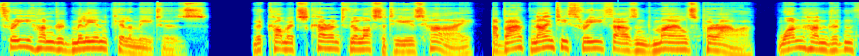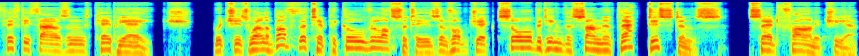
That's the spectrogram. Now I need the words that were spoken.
300 million kilometers. The comet's current velocity is high, about 93,000 miles per hour, 150,000 kph, which is well above the typical velocities of objects orbiting the Sun at that distance, said Farnocchia.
